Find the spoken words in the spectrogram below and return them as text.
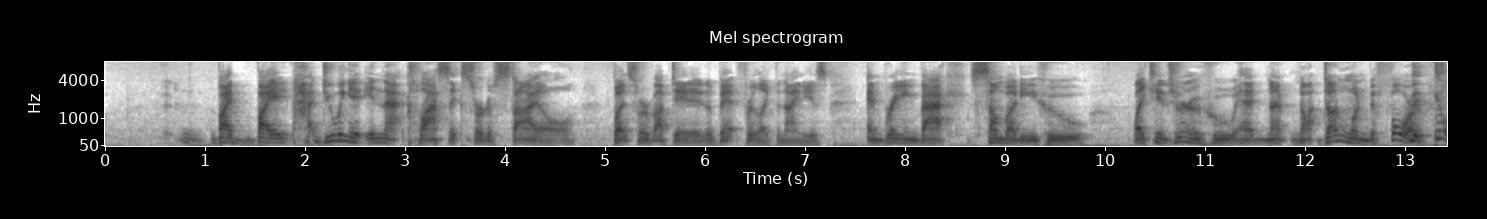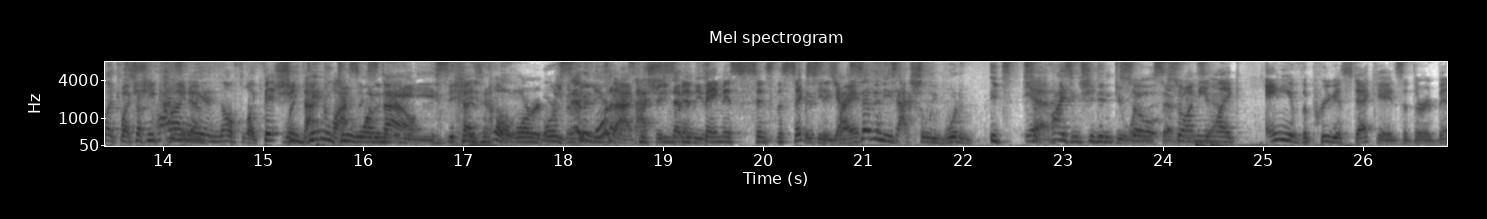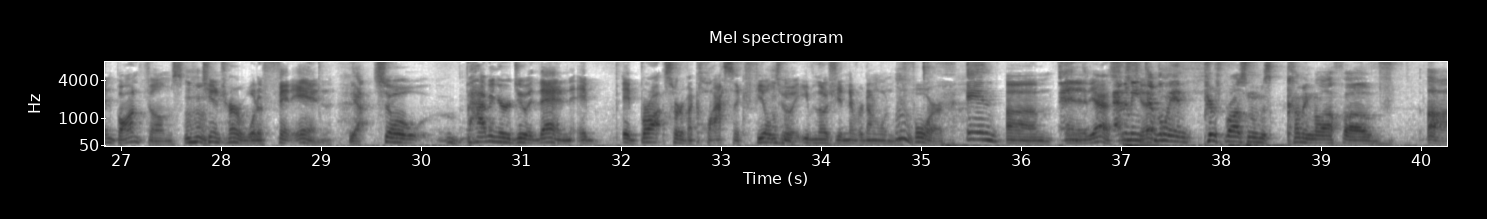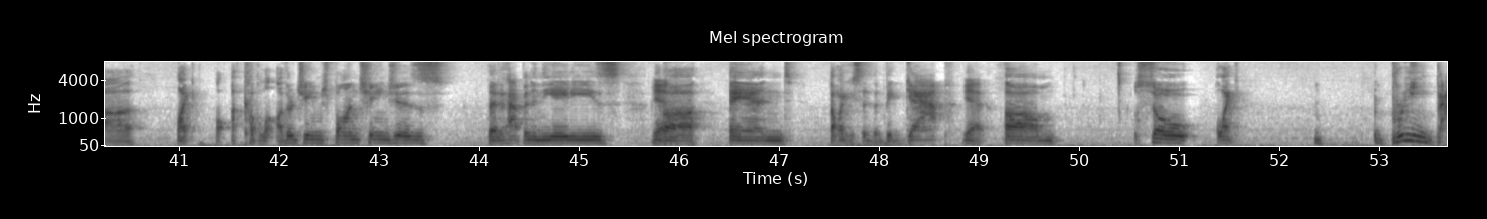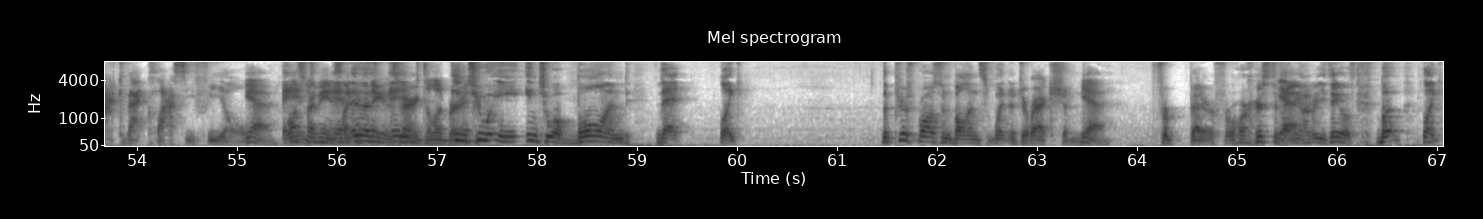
by by doing it in that classic sort of style but sort of updated a bit for like the 90s and bringing back somebody who like Tina Turner who had not, not done one before But, like, but she kind of enough, like, fit she with that didn't do classic one in the style 80s, because you know, well, or, or even 70s, before that because she's been famous since the 60s yeah, right seventies actually would have. It's Yeah. surprising she didn't do one in the seventies. so I mean yeah. like any of the previous decades that there had been Bond films, Tina Turner would have fit in. Mm-hmm. Yeah. So having her do it then, it it brought sort of a classic feel to it, even though she had never done one before. and Um, and, yeah, and I mean, good. definitely, and Pierce Brosnan was coming off of uh, like a a couple of other James Bond changes that had happened in the eighties. Yeah. uh, and like you said, the big gap. Yeah. Um, so like bringing back that classy feel. Yeah. Well, that's what I mean. It's like, I think it was very deliberate. into a into a Bond that like the Pierce Brosnan Bonds went in a direction. yeah. for better or for worse, depending Yeah. on what you think it was. But like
